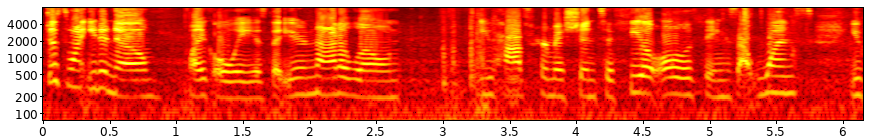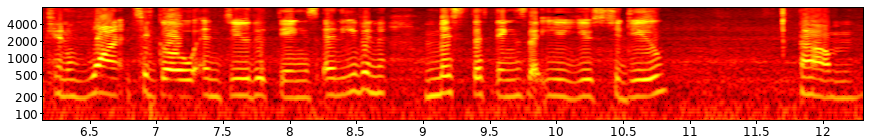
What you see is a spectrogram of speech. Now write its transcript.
just want you to know, like always, that you're not alone you have permission to feel all the things at once. You can want to go and do the things and even miss the things that you used to do. Um,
